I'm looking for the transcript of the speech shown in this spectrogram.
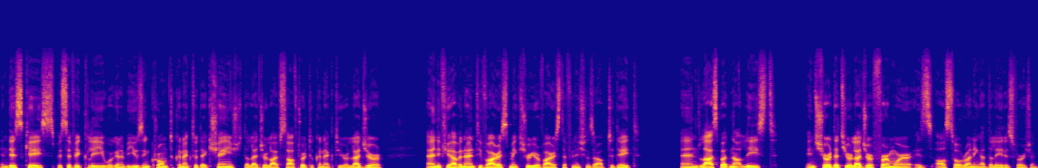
in this case, specifically, we're going to be using Chrome to connect to the Exchange, the Ledger Live software to connect to your Ledger. And if you have an antivirus, make sure your virus definitions are up to date. And last but not least, ensure that your Ledger firmware is also running at the latest version.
